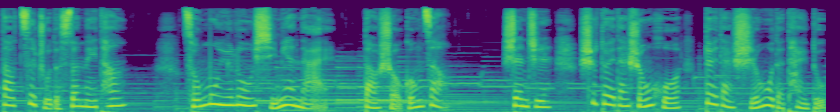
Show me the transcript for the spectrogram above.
到自煮的酸梅汤，从沐浴露、洗面奶到手工皂，甚至是对待生活、对待食物的态度。”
